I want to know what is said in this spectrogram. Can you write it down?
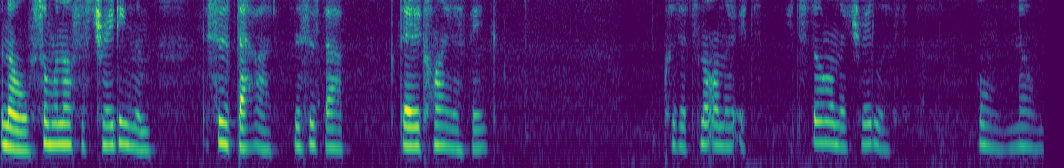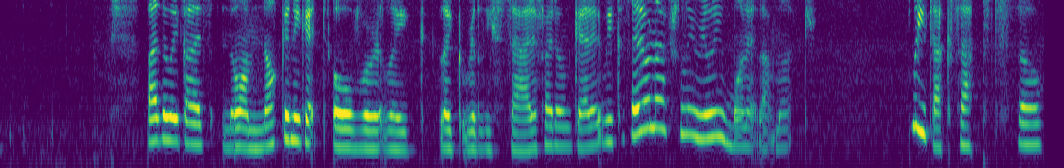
No, someone else is trading them. This is bad. This is bad. They decline, I think. Because it's not on their, it's, it's still on the trade list. Oh no. By the way, guys, no, I'm not gonna get over like like really sad if I don't get it because I don't actually really want it that much. Please accept. So,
